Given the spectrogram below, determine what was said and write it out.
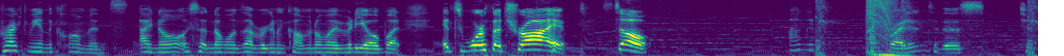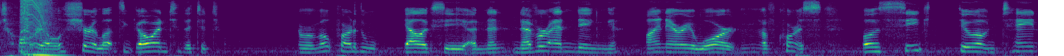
correct me in the comments. I know I said no one's ever gonna comment on my video, but it's worth a try. So, I'm gonna jump right into this tutorial. Sure, let's go into the tutorial. A remote part of the galaxy, a ne- never-ending binary war. Mm, Of course, both seek to obtain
